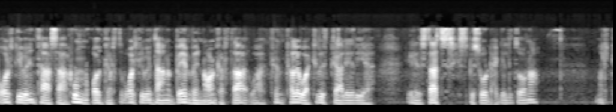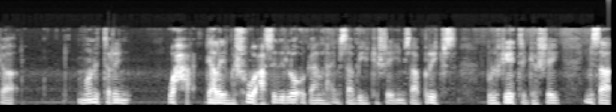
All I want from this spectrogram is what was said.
Boqolkiiba intaasaa run noqon karta boqolkiiba intaana been bay noqon kartaa. Waa kan kale waa critical area statistics bay soo dhexgeli doonaa. Marka monitoring waxa galay mashruuca sidii loo ogaan lahaa imsaa biyo gashay imsaa bridges bulkeeti gashay imsaa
